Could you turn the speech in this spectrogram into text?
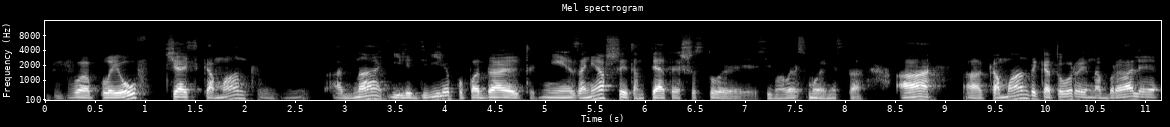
в плей-офф часть команд одна или две попадают не занявшие там пятое, шестое, седьмое, восьмое места, а, а команды, которые набрали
